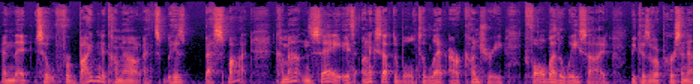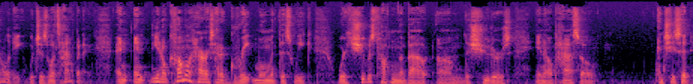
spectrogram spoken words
And that so for Biden to come out, that's his best spot. Come out and say it's unacceptable to let our country fall by the wayside because of a personality, which is what's happening. And and you know, Kamala Harris had a great moment this week where she was talking about um, the shooters in El Paso and she said,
